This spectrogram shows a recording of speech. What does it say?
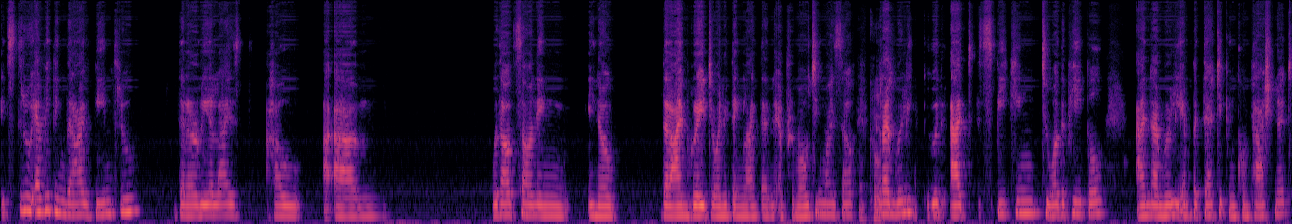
it's through everything that I've been through that I realized how um without sounding, you know, that I'm great or anything like that and promoting myself, that I'm really good at speaking to other people and I'm really empathetic and compassionate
